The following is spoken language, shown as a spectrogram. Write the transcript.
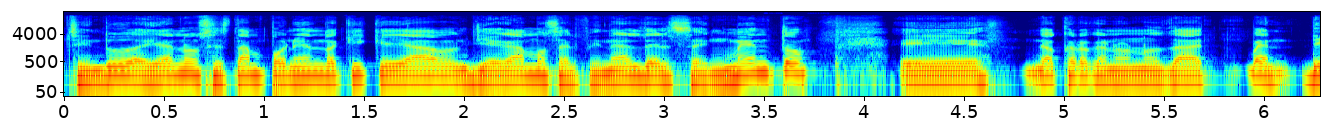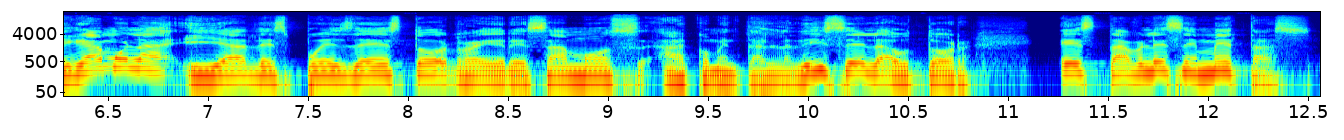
sin duda. Ya nos están poniendo aquí que ya llegamos al final del segmento. Eh, no creo que no nos da. Bueno, digámosla y ya después de esto regresamos a comentarla. Dice el autor: establece metas.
